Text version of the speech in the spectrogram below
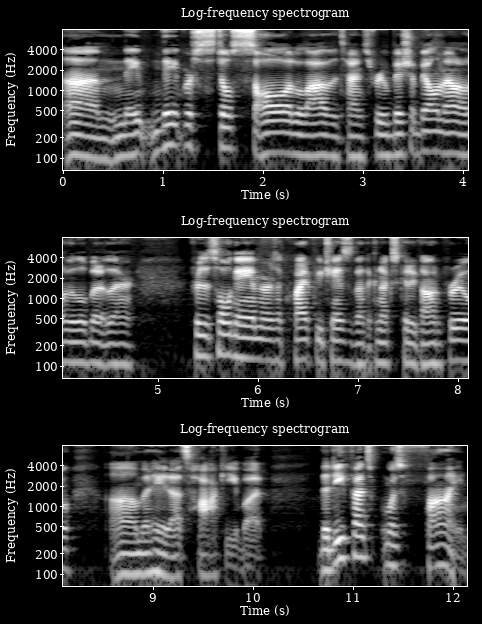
um, they they were still solid a lot of the times through. Bishop bailed them out a little bit there. For this whole game, there was a quite a few chances that the Canucks could have gone through. Um, but hey, that's hockey. But the defense was fine,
